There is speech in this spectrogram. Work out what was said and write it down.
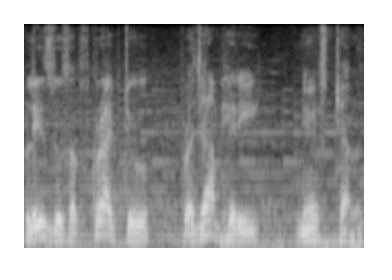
Please do subscribe to Prajabheri News Channel.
